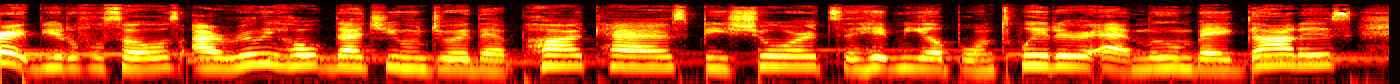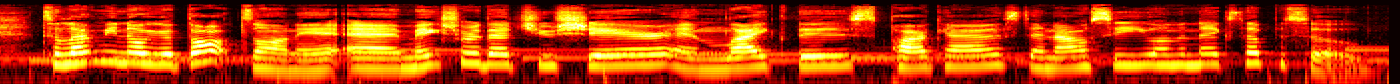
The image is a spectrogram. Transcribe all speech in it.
right, beautiful souls. I really hope that you enjoyed that podcast. Be sure to hit me up on Twitter at Moonbay Goddess to let me know your thoughts on it. And make sure that you share and like this podcast. And I'll see you on the next episode.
